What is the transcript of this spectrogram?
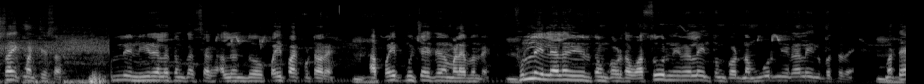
ಸ್ಟ್ರೈಕ್ ಮಾಡ್ತೀವಿ ಸರ್. ಫುಲ್ ನೀರೆಲ್ಲ ತುಂಬ್ಕೊ ಸರ್ ಅಲ್ಲೊಂದು ಪೈಪ್ ಹಾಕ್ಬಿಟ್ಟವ್ರೆ. ಆ ಪೈಪ್ ಮುಚ್ಚಾಯ್ತದೆ ಮಳೆ ಬಂದರೆ. ಫುಲ್ ಇಲ್ಲೆಲ್ಲ ನೀರು ತುಂಬ್ಕೊಡ್ತಾವೆ ಹೊಸೂರು ನೀರೆಲ್ಲ ಇಲ್ಲಿ ತುಂಬ್ಕೊಡ್ತಾವೆ ನಮ್ಮ ಊರು ನೀರೆಲ್ಲ ಇಲ್ಲಿ ಬರ್ತದೆ. ಮತ್ತೆ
